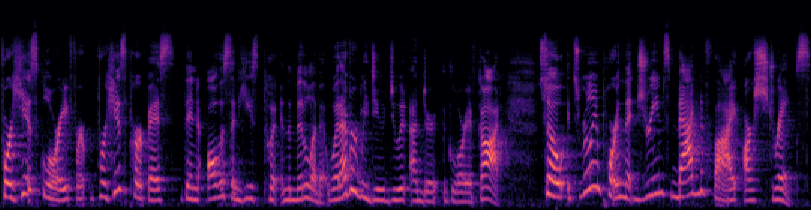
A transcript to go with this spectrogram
for His glory, for, for His purpose, then all of a sudden He's put in the middle of it. Whatever we do, do it under the glory of God. So it's really important that dreams magnify our strengths.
